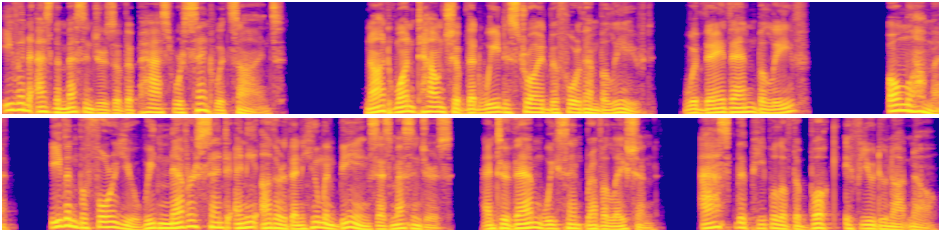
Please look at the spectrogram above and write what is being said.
even as the messengers of the past were sent with signs. Not one township that we destroyed before them believed. Would they then believe? O Muhammad, even before you, we never sent any other than human beings as messengers, and to them we sent revelation. Ask the people of the book if you do not know.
